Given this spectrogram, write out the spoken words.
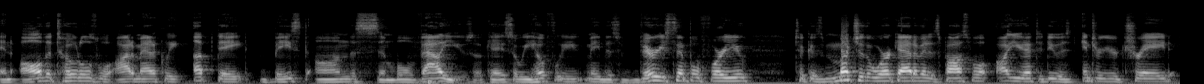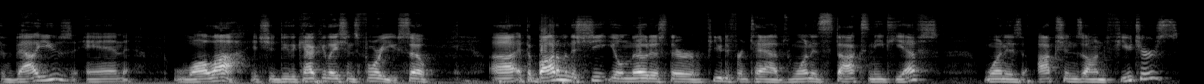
and all the totals will automatically update based on the symbol values. Okay, so we hopefully made this very simple for you. Took as much of the work out of it as possible. All you have to do is enter your trade values and voila, it should do the calculations for you. So uh, at the bottom of the sheet, you'll notice there are a few different tabs. One is stocks and ETFs, one is options on futures,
